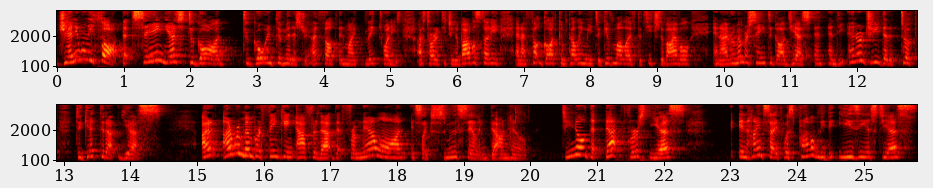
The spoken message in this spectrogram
genuinely thought that saying yes to God to go into ministry. I felt in my late 20s, I started teaching a Bible study and I felt God compelling me to give my life to teach the Bible. And I remember saying to God, yes. And, and the energy that it took to get to that yes. I, I remember thinking after that, that from now on, it's like smooth sailing downhill. Do you know that that first yes, in hindsight, was probably the easiest yes?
